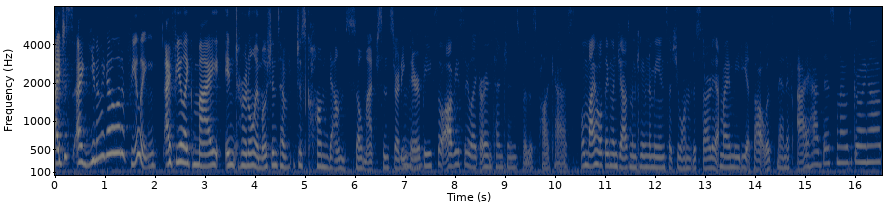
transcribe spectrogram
I just, I, you know, I got a lot of feelings. I feel like my internal emotions have just calmed down so much since starting mm-hmm. therapy. So, obviously, like our intentions for this podcast. Well, my whole thing when Jasmin came to me and said she wanted to start it, my immediate thought was, man, if I had this when I was growing up,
